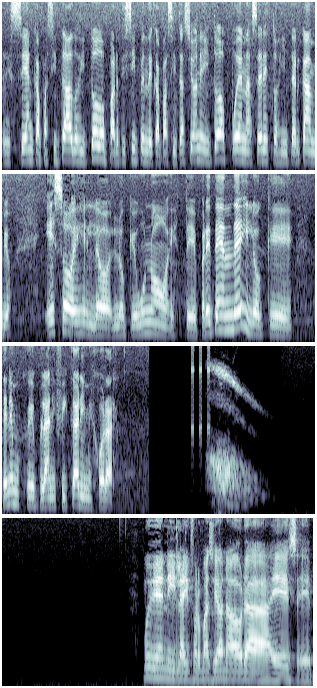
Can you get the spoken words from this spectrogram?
eh, sean capacitados y todos participen de capacitaciones y todos puedan hacer estos intercambios. Eso es lo, que uno este, pretende y lo que tenemos que planificar y mejorar. Muy bien, y la información ahora es, eh,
